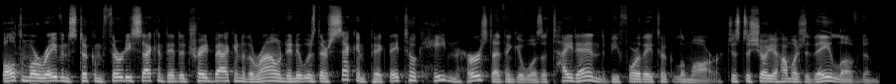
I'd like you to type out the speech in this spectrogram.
Baltimore Ravens took him 32nd. They had to trade back into the round, and it was their second pick. They took Hayden Hurst, I think it was, a tight end before they took Lamar, just to show you how much they loved him,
